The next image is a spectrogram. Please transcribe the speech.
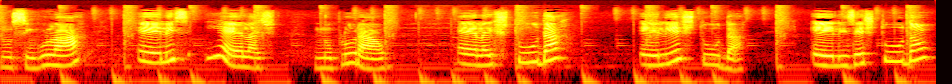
no singular, eles e elas, no plural. Ela estuda, ele estuda. Eles estudam,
